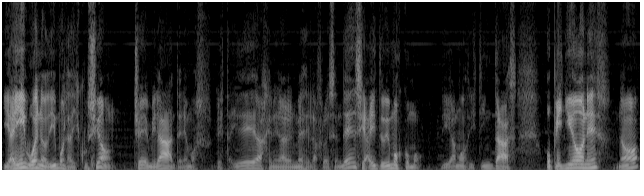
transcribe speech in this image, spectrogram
y ahí, bueno, dimos la discusión. Che, mirá, tenemos esta idea, generar el mes de la afrodescendencia, ahí tuvimos como digamos, distintas opiniones, ¿no?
